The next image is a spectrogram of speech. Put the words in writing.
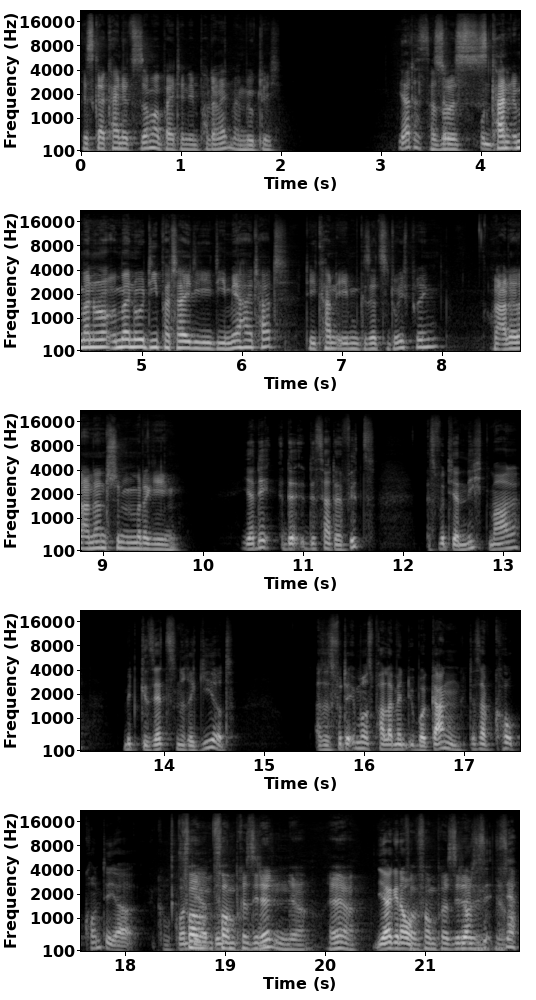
ist gar keine Zusammenarbeit in dem Parlament mehr möglich. Ja, das Also es kann immer nur, immer nur die Partei, die die Mehrheit hat, die kann eben Gesetze durchbringen. Und alle anderen stimmen immer dagegen. Ja, nee, das ist ja der Witz. Es wird ja nicht mal mit Gesetzen regiert. Also es wird ja immer das Parlament übergangen. Deshalb ko konnte ja. Konnte ja Vom, Bill- vom Präsidenten, ja. Ja, ja. Ja, genau. Vom, vom Präsidenten. ist, das, ist ja. ja,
